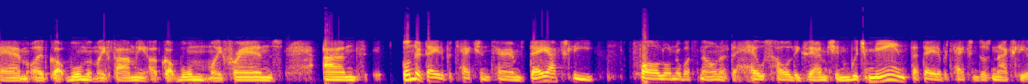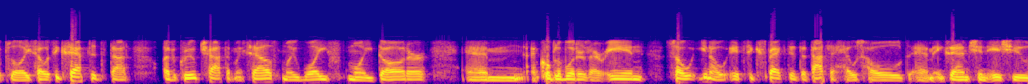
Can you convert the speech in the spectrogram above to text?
Um, I've got one with my family, I've got one with my friends, and under data protection terms, they actually fall under what's known as the household exemption, which means that data protection doesn't actually apply. So it's accepted that I have a group chat that myself, my wife, my daughter, um, a couple of others are in. So you know it's expected that that's a household um, exemption issue.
